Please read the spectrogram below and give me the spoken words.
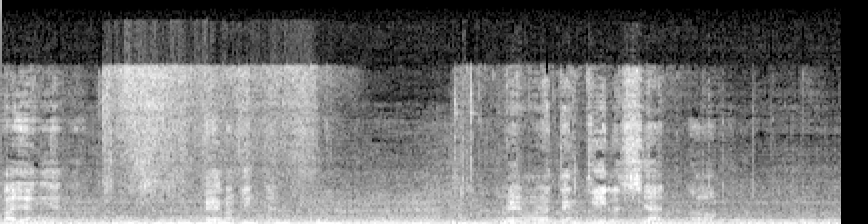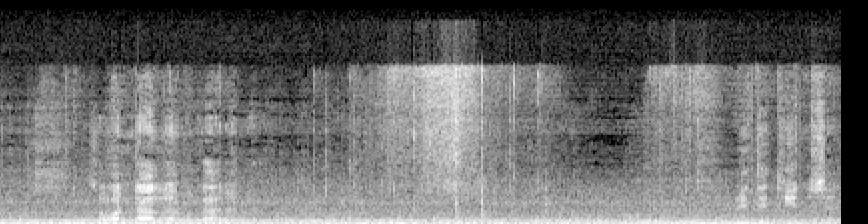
Sayang yan. Pero din yan. Sabihin mo na 10 kilos yan. Oo. Sa 1 dollar, magkano ba? May 10 kilos yan.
